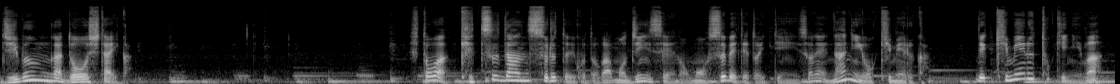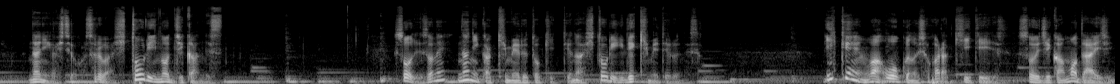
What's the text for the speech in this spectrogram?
自分がどうしたいか。人は決断するということがもう人生のもう全てと言っていいんですよね。何を決めるか。で決める時には何が必要か。それは一人の時間です。そうですよね。何か決める時っていうのは一人で決めてるんですよ。意見は多くの人から聞いていいです。そういう時間も大事。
